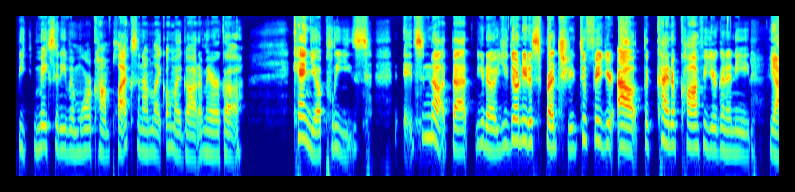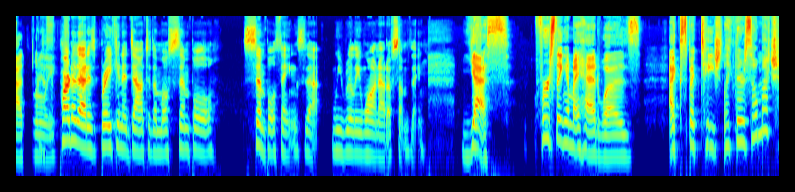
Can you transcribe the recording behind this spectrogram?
be- makes it even more complex and i'm like oh my god america kenya please it's not that you know you don't need a spreadsheet to figure out the kind of coffee you're going to need. Yeah totally. part of that is breaking it down to the most simple simple things that we really want out of something. Yes. First thing in my head was expectation like there's so much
